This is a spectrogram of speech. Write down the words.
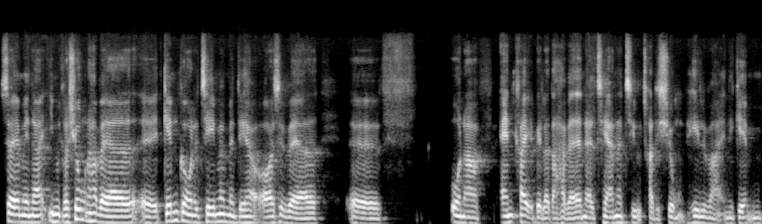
så jeg mener, immigration har været øh, et gennemgående tema, men det har også været øh, under angreb, eller der har været en alternativ tradition hele vejen igennem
